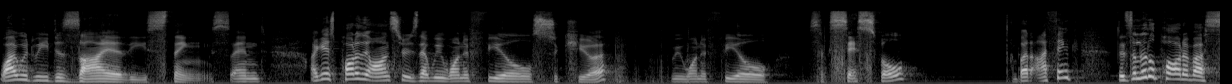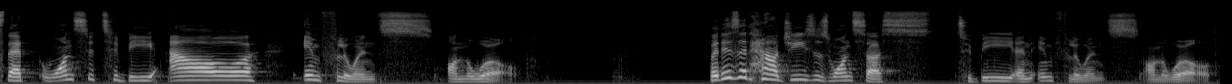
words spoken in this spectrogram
why would we desire these things? And I guess part of the answer is that we want to feel secure, we want to feel successful. But I think there's a little part of us that wants it to be our influence on the world. But is it how Jesus wants us to be an influence on the world?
